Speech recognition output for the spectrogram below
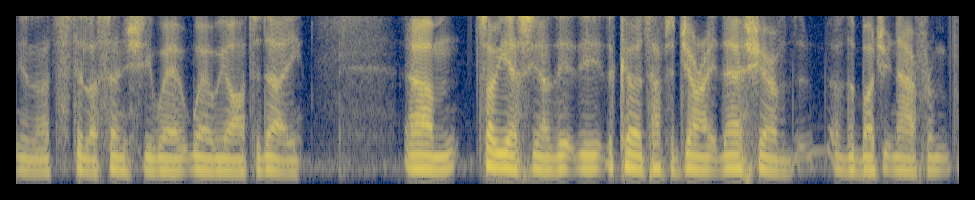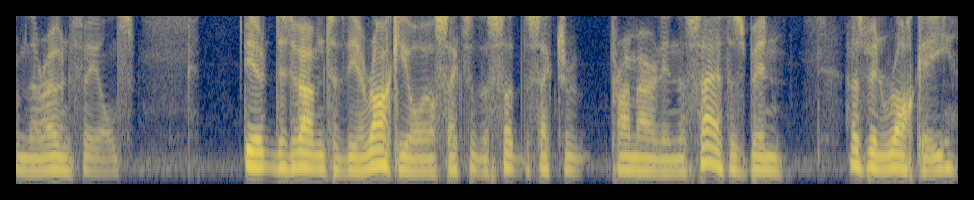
you know that's still essentially where, where we are today. Um, so yes, you know the, the, the, Kurds have to generate their share of the, of the budget now from, from their own fields. The, the development of the Iraqi oil sector, the, the sector primarily in the south, has been has been rocky.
